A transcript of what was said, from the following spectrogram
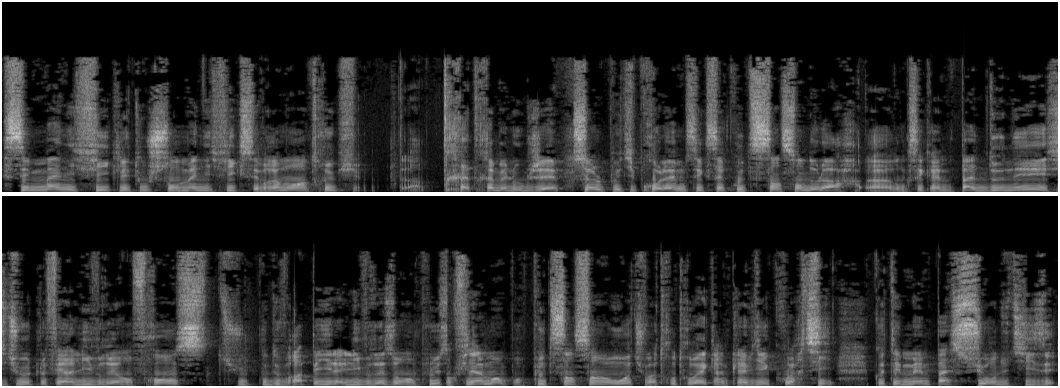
C'est magnifique, les touches sont magnifiques, c'est vraiment un truc un très très bel objet. Seul petit problème, c'est que ça coûte 500 dollars, euh, donc c'est quand même pas donné. Et si tu veux te le faire livrer en France, tu devras payer la livraison en plus. Donc finalement, pour plus de 500 euros, tu vas te retrouver avec un clavier QWERTY que t'es même pas sûr d'utiliser.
